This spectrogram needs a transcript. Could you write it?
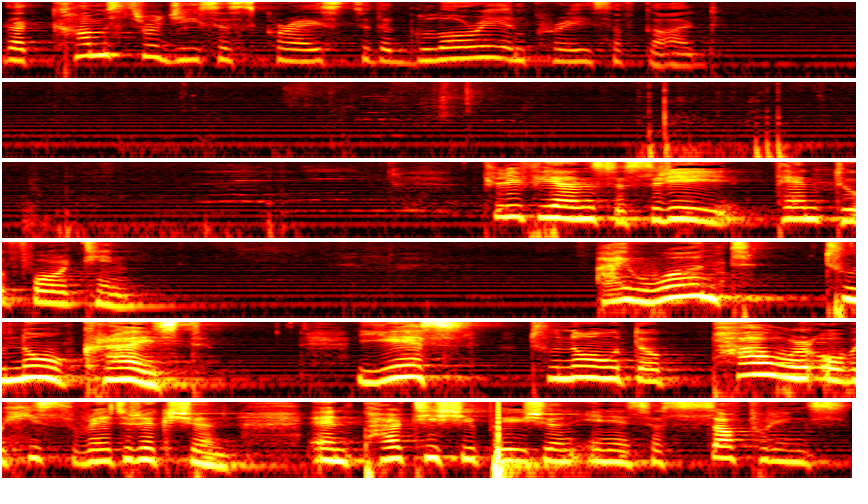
that comes through Jesus Christ to the glory and praise of God. Philippians 3 10 to 14. I want to know Christ. Yes, to know the power of his resurrection and participation in his sufferings,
